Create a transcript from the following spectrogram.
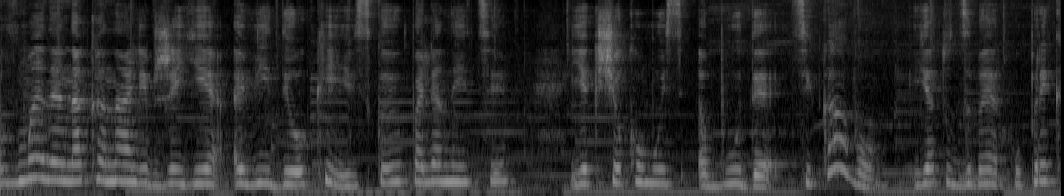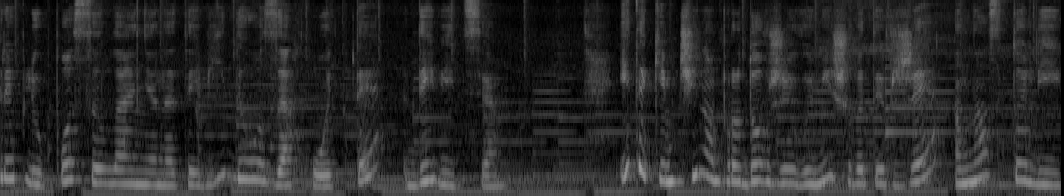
В мене на каналі вже є відео київської паляниці. Якщо комусь буде цікаво, я тут зверху прикріплю посилання на те відео, заходьте, дивіться. І таким чином продовжую вимішувати вже на столі.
